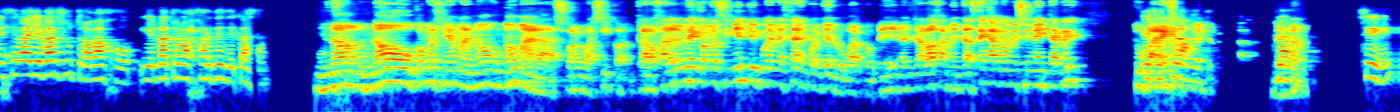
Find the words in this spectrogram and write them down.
él se va a llevar su trabajo y él va a trabajar desde casa. No, no, ¿cómo se llama? No, nómadas o algo así. con- Trabajadores de conocimiento y pueden estar en cualquier lugar, porque él trabaja mientras tenga conexión a internet, tu pareja puede trabajar. Claro, sí.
